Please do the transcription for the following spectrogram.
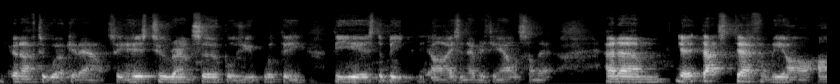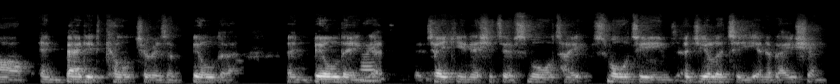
You're going to have to work it out. So here's two round circles. You put the the ears, the beak, the eyes, and everything else on it. And um, yeah, that's definitely our, our embedded culture as a builder and building right taking initiative, small, take, small teams, agility, innovation.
